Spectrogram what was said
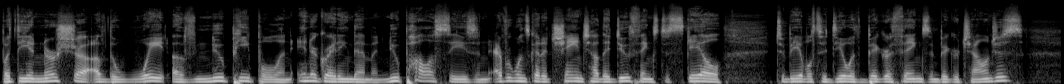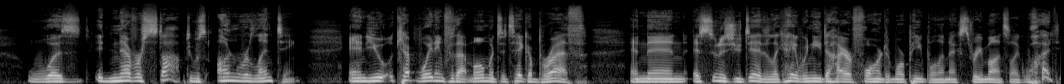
But the inertia of the weight of new people and integrating them and new policies, and everyone's got to change how they do things to scale to be able to deal with bigger things and bigger challenges was it never stopped. It was unrelenting. And you kept waiting for that moment to take a breath. And then as soon as you did, like, hey, we need to hire 400 more people in the next three months. Like, what?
